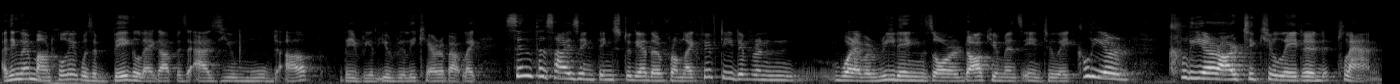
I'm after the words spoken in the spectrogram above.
I think where Mount Holyoke was a big leg up is as you moved up, they really you really care about like synthesizing things together from like 50 different whatever readings or documents into a clear clear articulated plan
